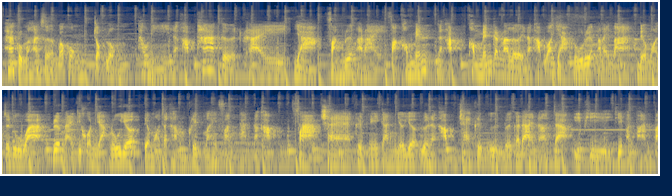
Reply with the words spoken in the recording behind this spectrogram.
5 กลุ่มอาหารเสริมก็คงจบลงเท่านี้นะครับ ถ้าเกิดใครอยากฟังเรื่องอะไร ฝากคอมเมนต์นะครับ คอมเมนต์กันมาเลยนะครับว่าอยากรู้เรื่องอะไรบ้าง เดี๋ยวหมอจะดูว่าเรื่องไหนที่คนอยากรู้เยอะ เดี๋ยวหมอจะทำคลิปมาให้ฟังกันนะครับ ฝากแชร์คลิปนี้กันเยอะๆด้วยนะครับแชร์คลิปอื่นด้วยก็ได้นะจาก EP ที่ผ่านๆไป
